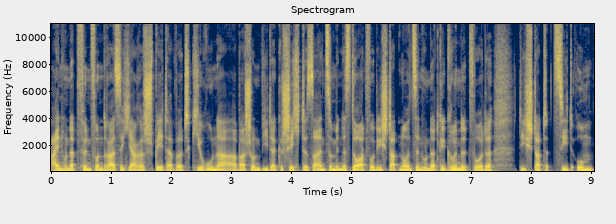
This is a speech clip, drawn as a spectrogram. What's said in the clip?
135 Jahre später wird Kiruna aber schon wieder Geschichte sein, zumindest dort, wo die Stadt 1900 gegründet wurde. Die Stadt zieht um,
